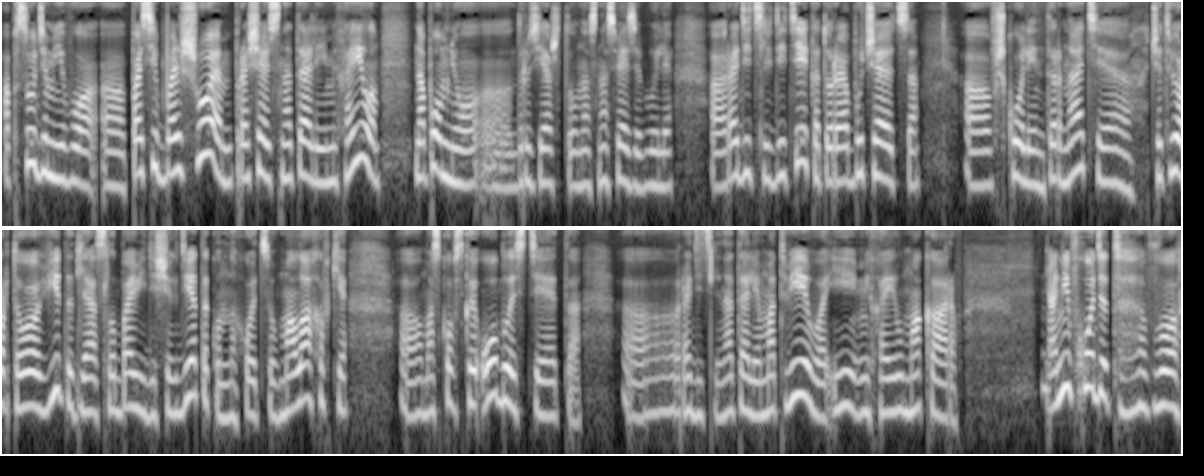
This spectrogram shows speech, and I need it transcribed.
Обсудим его. Э, спасибо большое. Прощаюсь с Натальей и Михаилом. Напомню, друзья, что у нас на связи были родители детей, которые обучаются в школе-интернате четвертого вида для слабовидящих деток. Он находится в Малаховке Московской области. Это родители Наталья Матвеева и Михаил Макаров. Они входят в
